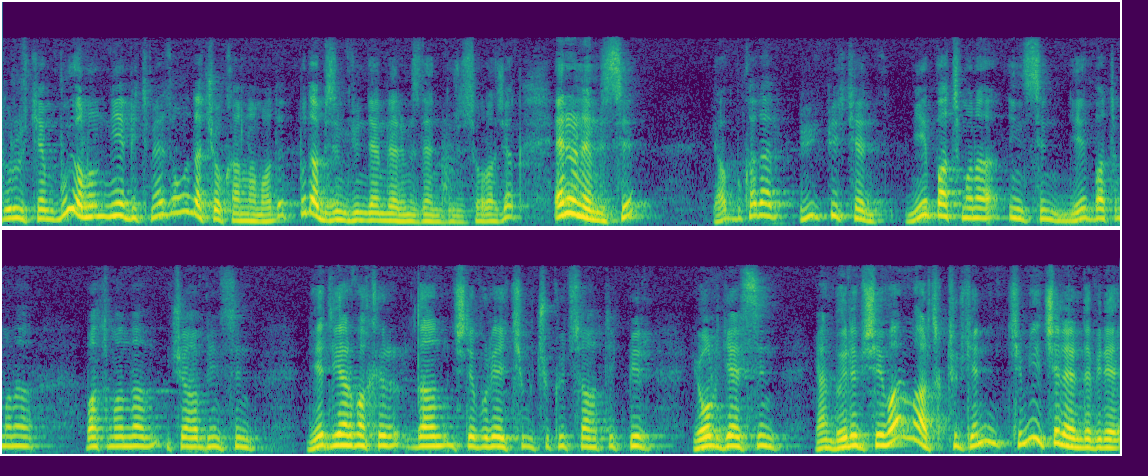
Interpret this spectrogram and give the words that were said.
dururken bu yolun niye bitmez onu da çok anlamadık. Bu da bizim gündemlerimizden birisi olacak. En önemlisi ya bu kadar büyük bir kent niye Batman'a insin? Niye Batman'a Batman'dan uçağa binsin? Niye Diyarbakır'dan işte buraya iki buçuk üç saatlik bir yol gelsin? Yani böyle bir şey var mı artık? Türkiye'nin kimi ilçelerinde bile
